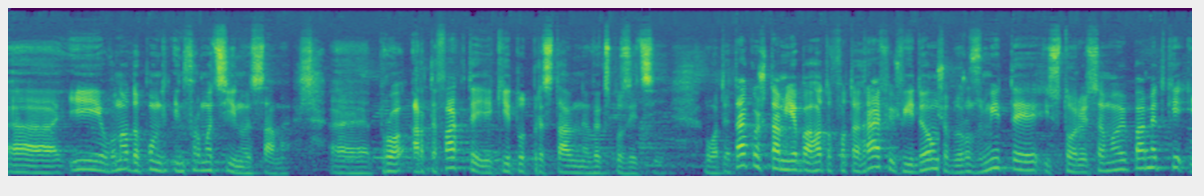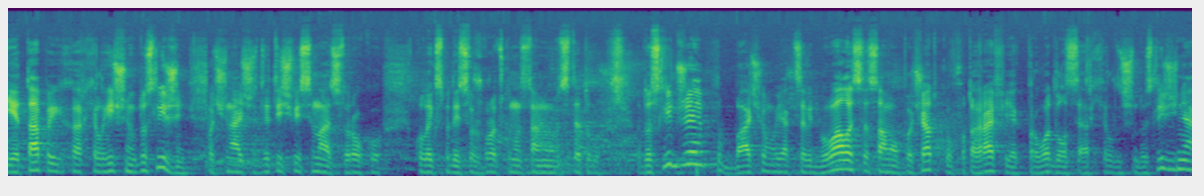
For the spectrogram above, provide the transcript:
Е, і воно доповнить інформаційною саме е, про артефакти, які тут представлені в експозиції. От і також там є багато фотографій, відео, щоб зрозуміти історію самої пам'ятки і етапи їх археологічних досліджень, починаючи з 2018 року, коли експедиція Ужгородського національного університету досліджує. Бачимо, як це відбувалося самого початку. Фотографії, як проводилося археологічне дослідження,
